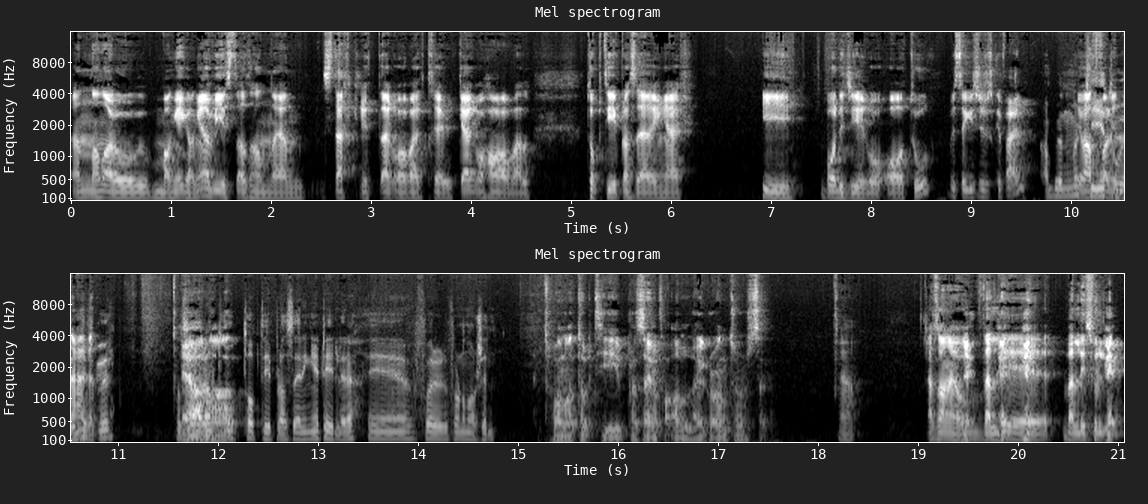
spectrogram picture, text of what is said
Men han har jo mange ganger vist at han er en sterk rytter over tre uker, og har vel topp ti-plasseringer i både Giro og Tour, hvis jeg ikke husker feil. Han ble nummer ti i Tour i fjor. Og så ja, har han to topp ti-plasseringer tidligere, i, for, for, noen år siden. Jeg tror han har topp ti-plasseringer for alle Grand Tours. Ja. Altså, han er jo veldig, veldig solid.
